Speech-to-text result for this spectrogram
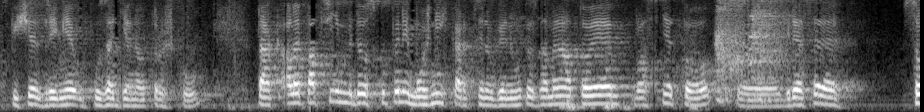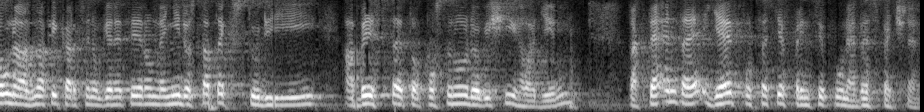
spíše zřejmě upozaděno trošku. Tak ale patřím do skupiny možných karcinogenů, to znamená, to je vlastně to, e, kde se jsou náznaky karcinogenity, jenom není dostatek studií, aby se to posunulo do vyšších hladin, tak TNT je v podstatě v principu nebezpečné.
